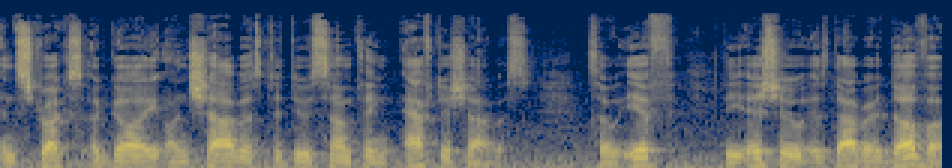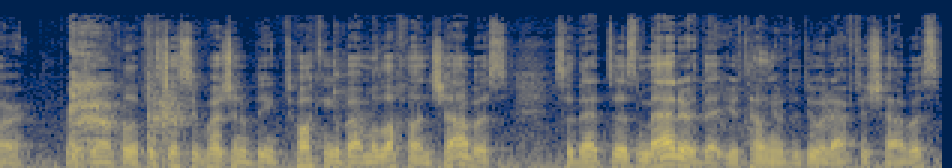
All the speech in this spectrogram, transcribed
instructs a guy on Shabbos to do something after Shabbos. So if the issue is daber davar, for example, if it's just a question of being talking about malacha on Shabbos, so that doesn't matter that you're telling him to do it after Shabbos.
